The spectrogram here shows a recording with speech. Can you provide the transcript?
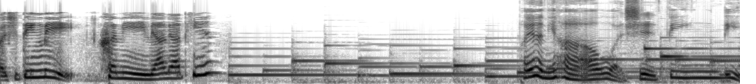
我是丁力，和你聊聊天。朋友你好，我是丁力。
